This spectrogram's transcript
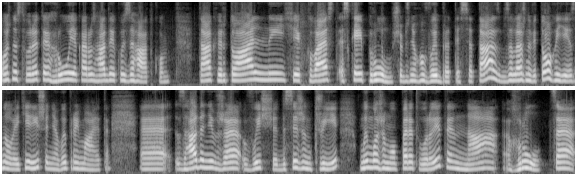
Можна створити гру, яка розгадує якусь загадку. Так, віртуальний квест Escape Room, щоб з нього вибратися. Та залежно від того, знову які рішення ви приймаєте. Е, згадані вже вище Decision Tree ми можемо перетворити на гру. Це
